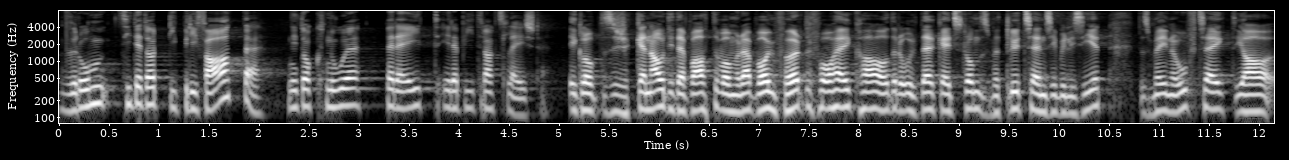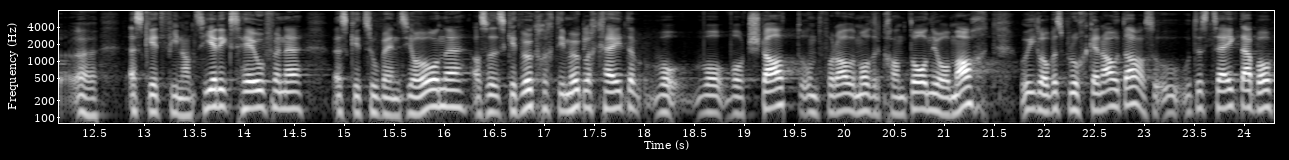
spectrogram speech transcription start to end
Warum sind denn dort die Privaten nicht auch genug bereit, ihren Beitrag zu leisten? Ich glaube, das ist genau die Debatte, die wir eben auch im Förderfonds hatten. Oder? Und da geht es darum, dass man die Leute sensibilisiert, dass man ihnen aufzeigt, ja, äh, es gibt Finanzierungshilfen, es gibt Subventionen, also es gibt wirklich die Möglichkeiten, wo, wo, wo die Stadt und vor allem auch der Kanton ja macht. Und ich glaube, es braucht genau das. Und, und das zeigt eben auch,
